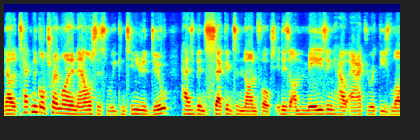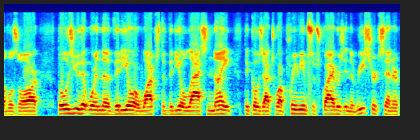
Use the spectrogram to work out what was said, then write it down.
Now, the technical trendline analysis we continue to do has been second to none, folks. It is amazing how accurate these levels are. Those of you that were in the video or watched the video last night that goes out to our premium subscribers in the Research Center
